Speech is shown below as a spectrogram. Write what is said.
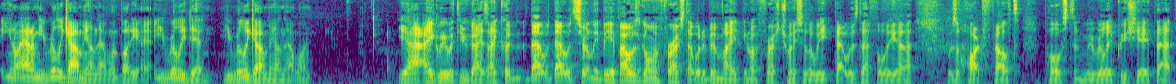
you know, Adam, you really got me on that one, buddy. You really did. You really got me on that one. Yeah, I agree with you guys. I couldn't. That would that would certainly be if I was going first. That would have been my you know first choice of the week. That was definitely uh, it was a heartfelt post, and we really appreciate that.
